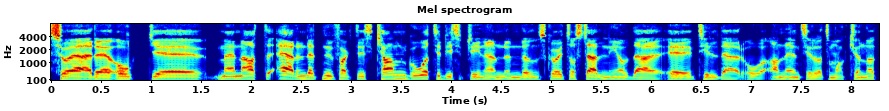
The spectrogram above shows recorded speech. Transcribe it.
Så är det, och, eh, men att ärendet nu faktiskt kan gå till disciplinnämnden. De ska ju ta ställning av där, eh, till där och anledningen till att de har kunnat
